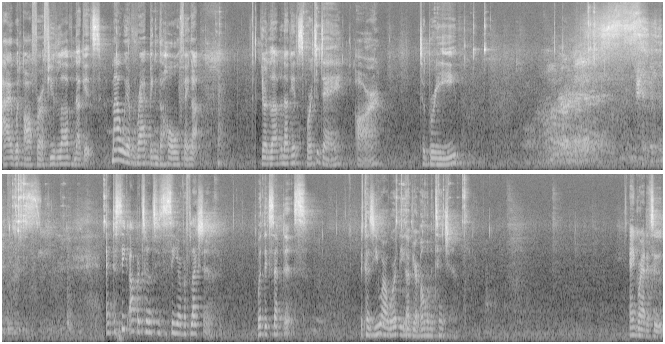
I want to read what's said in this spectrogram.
I would offer a few love nuggets, my way of wrapping the whole thing up. Your love nuggets for today are to breathe, and to seek opportunities to see your reflection with acceptance because you are worthy of your own attention. And gratitude.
